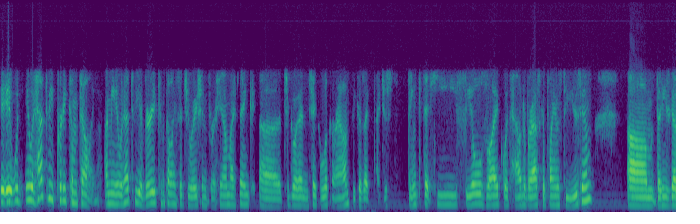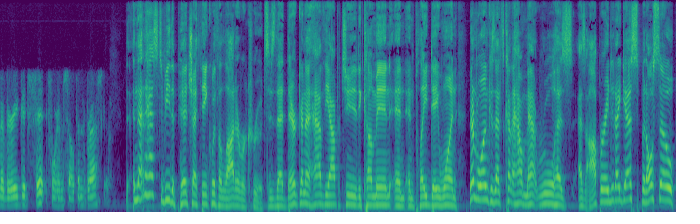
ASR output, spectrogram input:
it, would it would have to be pretty compelling. I mean, it would have to be a very compelling situation for him. I think uh, to go ahead and take a look around because I, I just think that he feels like with how Nebraska plans to use him, um, that he's got a very good fit for himself in Nebraska. And that has to be the pitch, I think, with a lot of recruits is that they're going to have the opportunity to come in and, and play day one. Number one, because that's kind of how Matt Rhule has has operated, I guess. But also,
